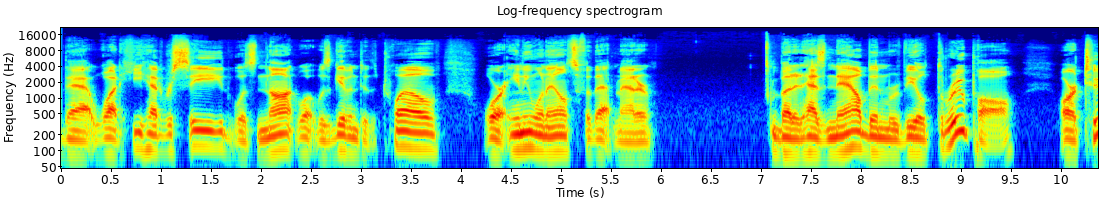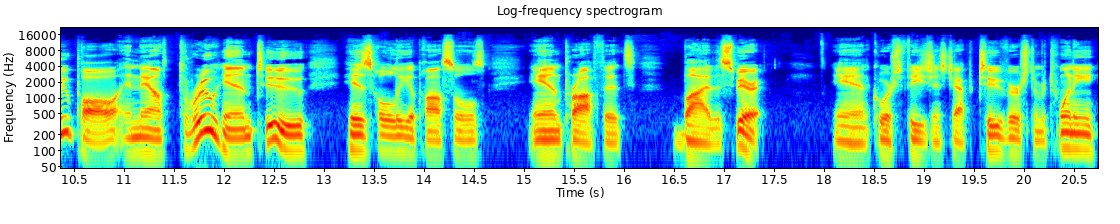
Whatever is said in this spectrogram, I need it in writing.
that what he had received was not what was given to the 12 or anyone else for that matter, but it has now been revealed through Paul or to Paul and now through him to his holy apostles and prophets by the Spirit. And of course, Ephesians chapter 2, verse number 20,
